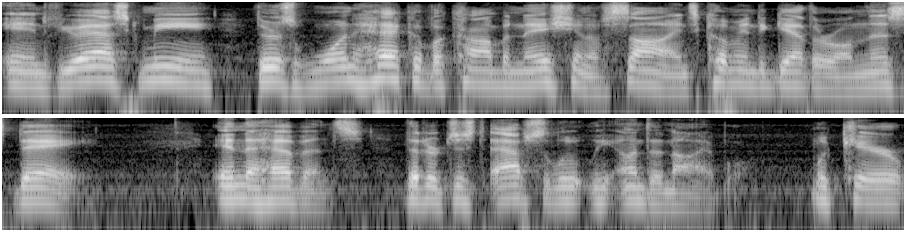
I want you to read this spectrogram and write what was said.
And if you ask me, there's one heck of a combination of signs coming together on this day in the heavens that are just absolutely undeniable. Look care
